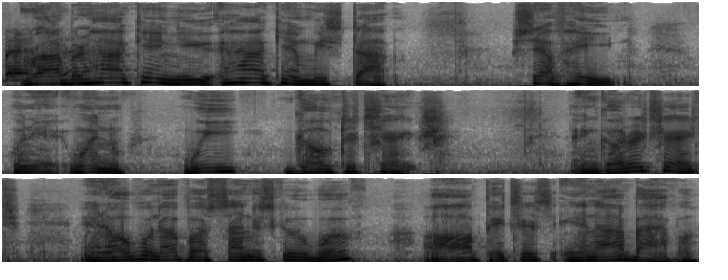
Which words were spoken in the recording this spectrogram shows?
Buying Robert, how can you? How can we stop self hate when it, when we go to church and go to church and open up a Sunday school book or our pictures in our Bible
